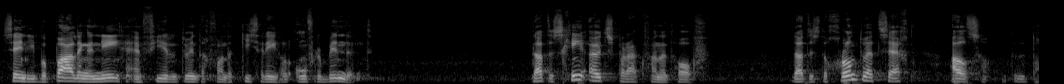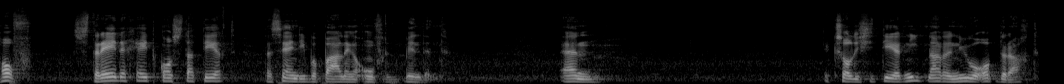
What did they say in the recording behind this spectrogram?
zijn die bepalingen 9 en 24 van de kiesregel onverbindend. Dat is geen uitspraak van het hof. Dat is de grondwet zegt, als het hof strijdigheid constateert, dan zijn die bepalingen onverbindend. En ik solliciteer niet naar een nieuwe opdracht,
